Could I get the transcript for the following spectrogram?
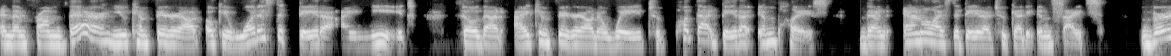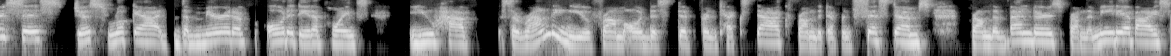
And then from there you can figure out okay what is the data i need so that i can figure out a way to put that data in place then analyze the data to get insights versus just look at the myriad of all the data points you have surrounding you from all this different tech stack, from the different systems, from the vendors, from the media buys,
